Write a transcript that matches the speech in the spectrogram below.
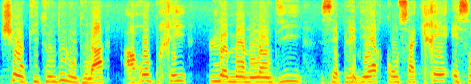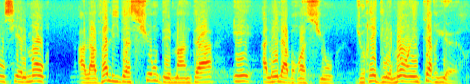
Sheokitundu Lundula, a repris le même lundi ses plénières consacrées essentiellement à la validation des mandats et à l'élaboration du règlement intérieur.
